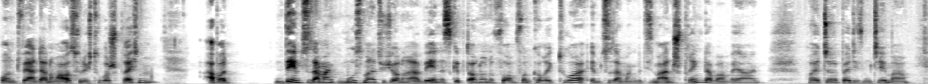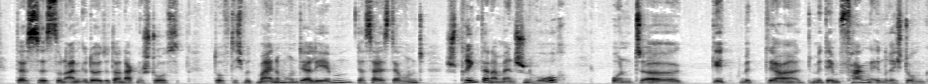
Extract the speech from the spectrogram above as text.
Und werden da nochmal ausführlich drüber sprechen. Aber in dem Zusammenhang muss man natürlich auch noch erwähnen, es gibt auch noch eine Form von Korrektur im Zusammenhang mit diesem Anspringen. Da waren wir ja heute bei diesem Thema. Das ist so ein angedeuteter Nackenstoß. Durfte ich mit meinem Hund erleben. Das heißt, der Hund springt dann am Menschen hoch und äh, geht mit, der, mit dem Fang in Richtung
